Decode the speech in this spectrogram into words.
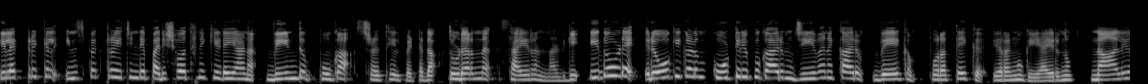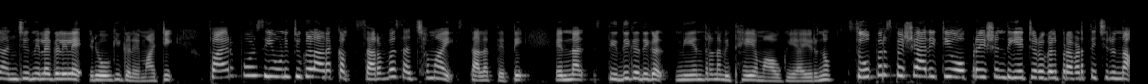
ഇലക്ട്രിക്കൽ ഇൻസ്പെക്ടറേറ്റിന്റെ പരിശോധനയ്ക്കിടെയാണ് വീണ്ടും പുക ശ്രദ്ധയിൽപ്പെട്ടത്. തുടർന്ന് സൈറൺ നൽകി. ഇതോടെ രോഗികളും കൂട്ടിരിപ്പുകാരും ജീവനക്കാരും വേഗം പുറത്തേക്ക് ഇറങ്ങുകയായിരുന്നു. നാല് അഞ്ച് നിലകളിലെ രോഗികളെ മാറ്റി. ഫയർഫോഴ്സ് യൂണിറ്റുകൾ അടക്കം സർവസജ്ജമായി സ്ഥലത്തെത്തി. എന്നാൽ സ്ഥിതിഗതികൾ നിയന്ത്രണ വിധേയമാവുകയായിരുന്നു. സൂപ്പർ സ്പെഷ്യാലിറ്റി ഓപ്പറേഷൻ തിയേറ്ററുകൾ പ്രവർത്തിച്ചിരുന്ന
